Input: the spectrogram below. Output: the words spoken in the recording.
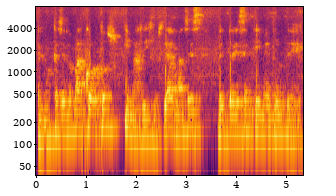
Tenemos que hacerlos más cortos y más rígidos. Y además es de 3 centímetros de,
